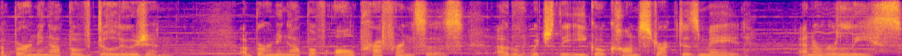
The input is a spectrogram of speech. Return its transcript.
a burning up of delusion, a burning up of all preferences out of which the ego construct is made, and a release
